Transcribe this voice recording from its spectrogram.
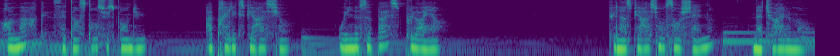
Remarque cet instant suspendu après l'expiration où il ne se passe plus rien. Puis l'inspiration s'enchaîne naturellement.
